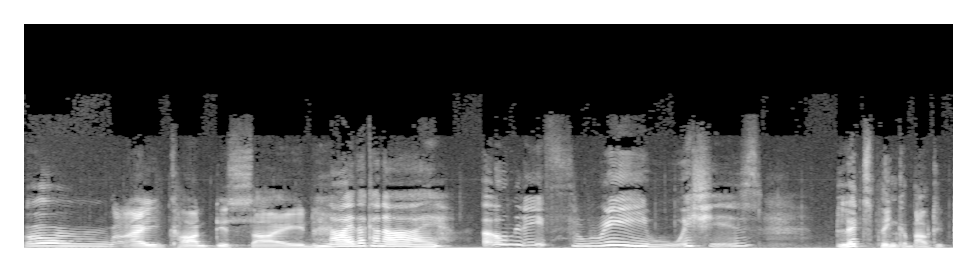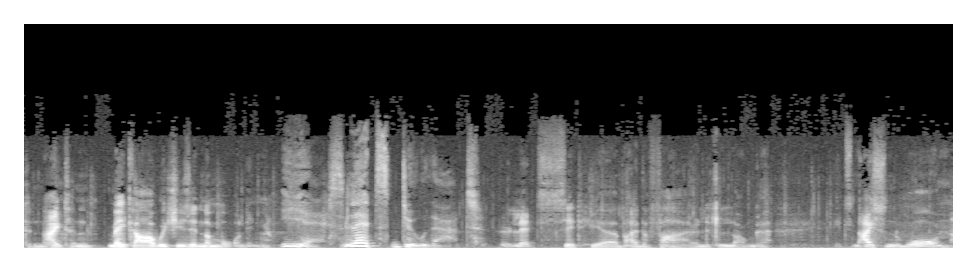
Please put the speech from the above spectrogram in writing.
Oh, I can't decide. Neither can I. Only three wishes. let's think about it tonight and make our wishes in the morning. Yes, let's do that. Let's sit here by the fire a little longer. It's nice and warm.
